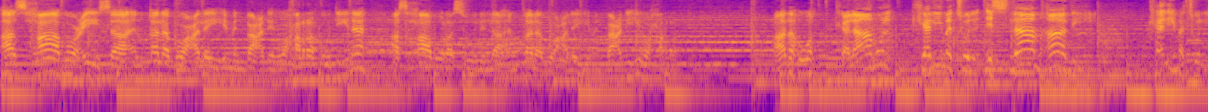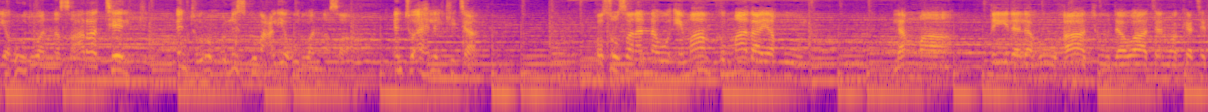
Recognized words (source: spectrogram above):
أصحاب عيسى انقلبوا عليه من بعده وحرفوا دينه. أصحاب رسول الله انقلبوا عليه من بعده وحرفوا. هذا هو كلام كلمة الإسلام هذه. كلمة اليهود والنصارى تلك. أنتوا روحوا لزقوا مع اليهود والنصارى. أنتوا أهل الكتاب. خصوصا أنه إمامكم ماذا يقول؟ لما قيل له هاتوا دوات وكتف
